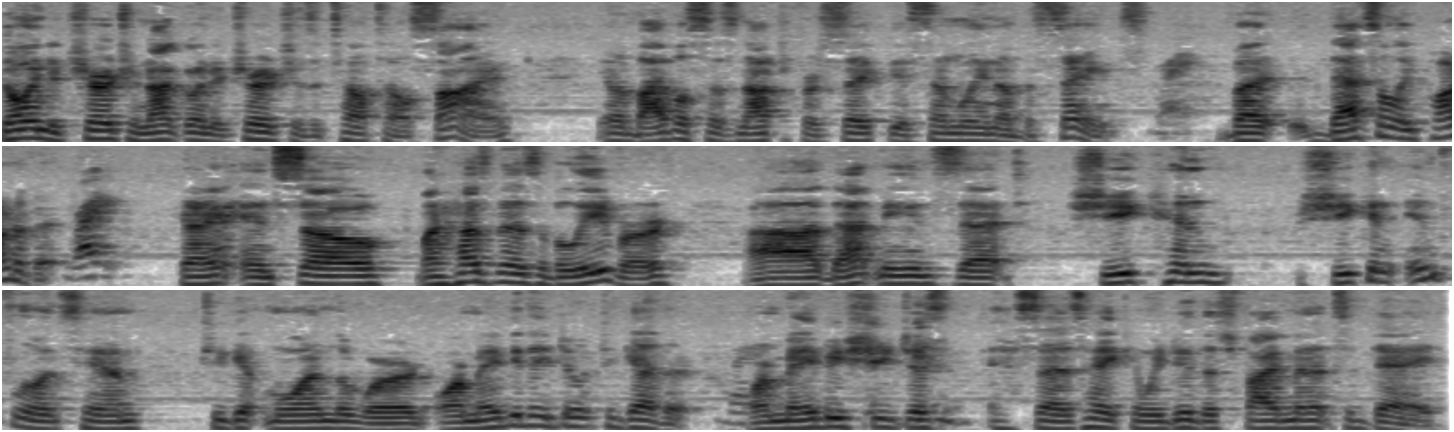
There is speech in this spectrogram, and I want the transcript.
going to church or not going to church is a telltale sign. You know, the Bible says not to forsake the assembling of the saints. Right. But that's only part of it. Right. Okay. Right. And so my husband is a believer. Uh, that means that she can, she can influence him to get more in the word, or maybe they do it together. Right. Or maybe she just says, Hey, can we do this five minutes a day?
